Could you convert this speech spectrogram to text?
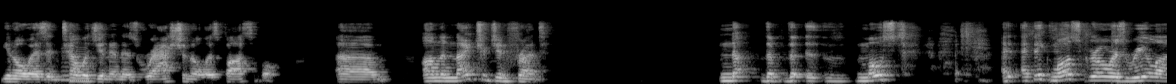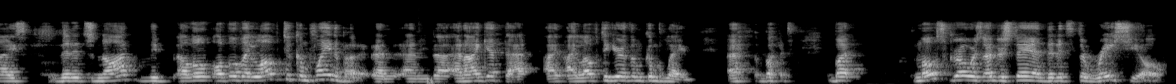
you know, as intelligent and as rational as possible. Um, on the nitrogen front, no, the, the, the most I, I, think most growers realize that it's not the although although they love to complain about it and and uh, and I get that. I, I love to hear them complain. Uh, but but most growers understand that it's the ratio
